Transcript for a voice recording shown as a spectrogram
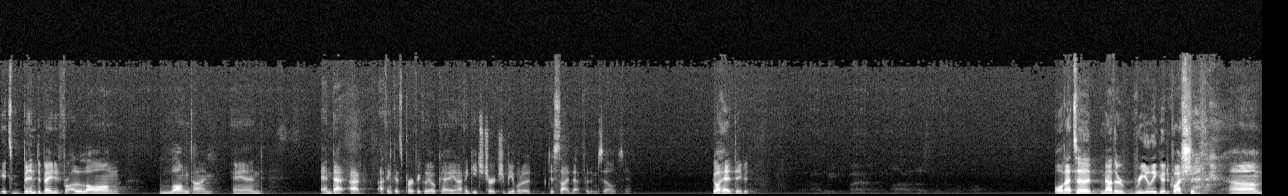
it's been debated for a long, long time. And, and that, I, I think that's perfectly okay. And I think each church should be able to decide that for themselves. Yeah. Go ahead, David. Well, that's a, another really good question. Um,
